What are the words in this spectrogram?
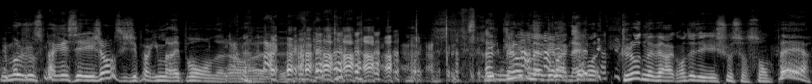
Mais moi, j'ose pas agresser les gens parce que j'ai peur qu'ils me répondent. Alors, euh. Claude m'avait raconté, Claude m'avait raconté des choses sur son père.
